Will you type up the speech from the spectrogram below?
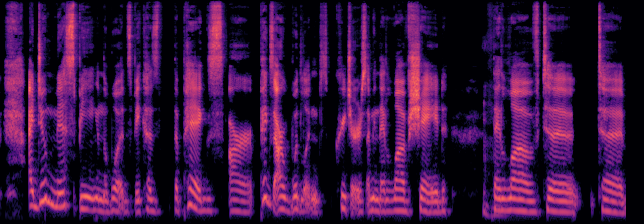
I do miss being in the woods because the pigs are pigs are woodland creatures. I mean, they love shade. Mm-hmm. They love to to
